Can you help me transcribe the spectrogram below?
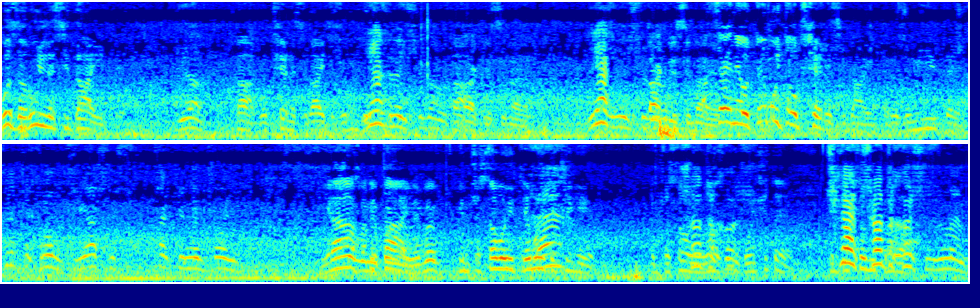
ви за руль не сідаєте. Я. Так, взагалі не сідаєте за руль. Як не сідав? Так, не сідає. Як не сідав? Так, не А сідає. це не отримуєте, взагалі не сідаєте, розумієте? Слухайте, хлопці, я щось так і не понял. Я не питаю. Ви- тимчасово отримуєте Е? чи ні? Тимчасові Що ти власне хочеш? хочете? Чекай, що ти права. хочеш з мене?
